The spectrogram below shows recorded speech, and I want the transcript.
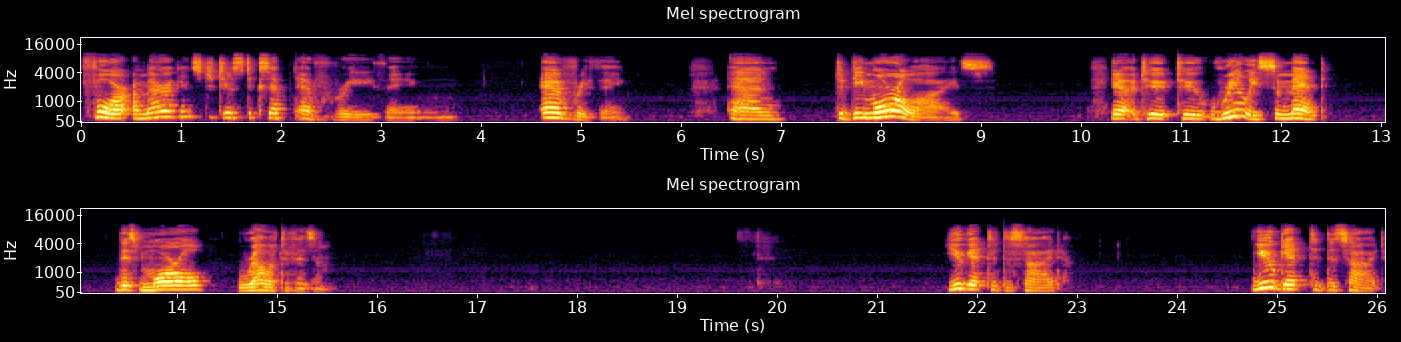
for Americans to just accept everything. Everything and to demoralize, you know, to, to really cement this moral relativism. You get to decide. You get to decide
